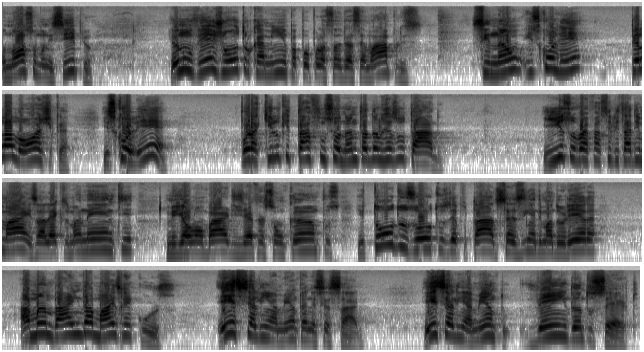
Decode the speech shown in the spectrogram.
o nosso município, eu não vejo outro caminho para a população de Iracemápolis senão escolher pela lógica, escolher por aquilo que está funcionando, está dando resultado. E isso vai facilitar demais. Alex Manente, Miguel Lombardi, Jefferson Campos e todos os outros deputados, Cezinha de Madureira, a mandar ainda mais recursos. Esse alinhamento é necessário. Esse alinhamento vem dando certo.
